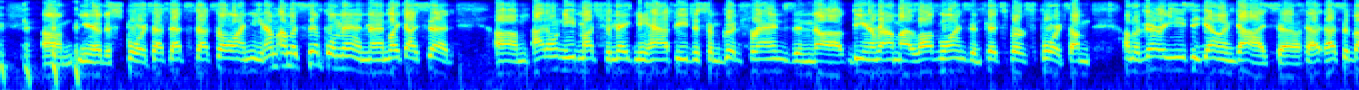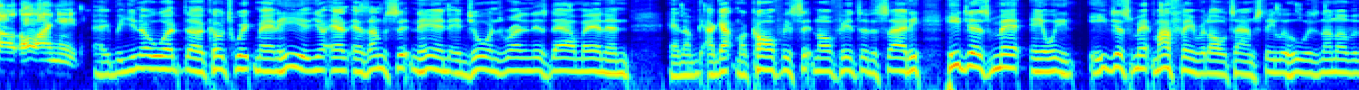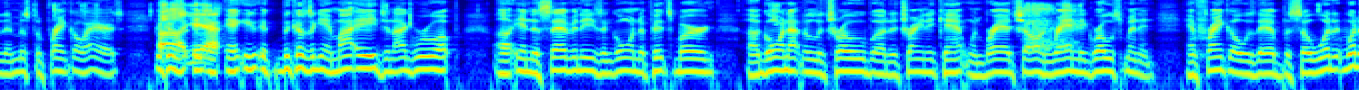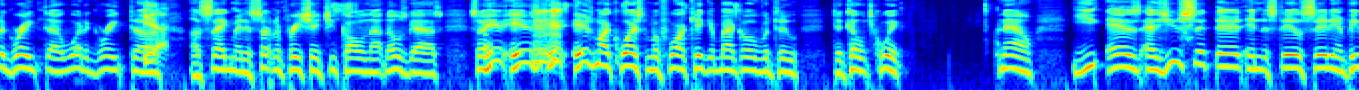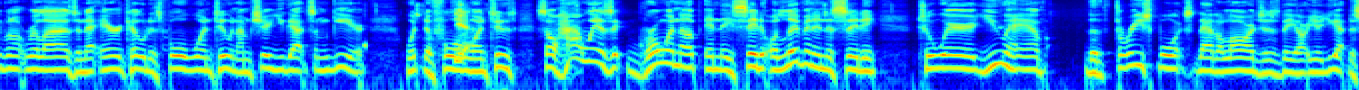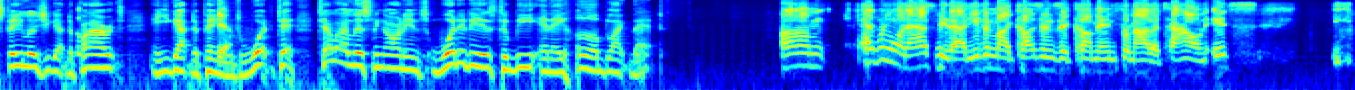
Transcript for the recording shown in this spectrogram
um, you know, the sports. That, that's that's all I need. I'm, I'm a simple man, man. Like I said, um, I don't need much to make me happy. Just some good friends and uh, being around my loved ones and Pittsburgh sports. I'm I'm a very easygoing guy, so that's about all I need. Hey, but you know what, uh, Coach Quick, man, he you know as, as I'm sitting here and, and Jordan's running this down, man, and and I'm, i got my coffee sitting off here to the side. He he just met and we, he just met my favorite all time Steeler, who is none other than Mr. Franco Harris. Because uh, yeah. because again, my age and I grew up uh, in the '70s and going to Pittsburgh. Uh, going out to Latrobe, uh, the training camp when Bradshaw and Randy Grossman and, and Franco was there. But so what? What a great uh, what a great uh, yeah. segment, and certainly appreciate you calling out those guys. So here, here's here, here's my question before I kick it back over to to Coach Quick. Now, you as as you sit there in the Steel City and people don't realize, and that area code is four one two, and I'm sure you got some gear with the four one twos. So how is it growing up in the city or living in the city to where you have the three sports that are large as they are. You, know, you got the Steelers, you got the Pirates, and you got the Penguins. Yeah. What t- tell our listening audience what it is to be in a hub like that? Um, everyone asks me that. Even my cousins that come in from out of town. It's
